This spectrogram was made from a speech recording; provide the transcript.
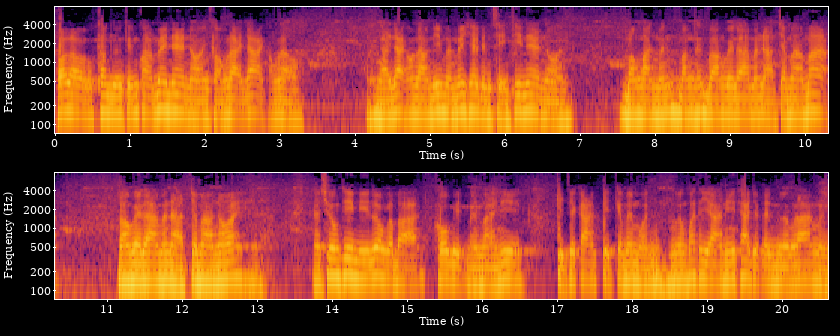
เพราะเราคำนึงถึงความไม่แน่นอนของรายได้ของเรา รายได้ของเรานี้มันไม่ใช่เป็นสิ่งที่แน่นอน บางวันมันบางบางเวลามันอาจจะมามาก บางเวลามันอาจจะมาน้อยช่วงที่มีโรคระบาดโควิด ใหม่ ๆ นี่กิจการปิดกันไปหมด เมืองพัทยานี้ถ้าจะเป็นเมืองร้างเลย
